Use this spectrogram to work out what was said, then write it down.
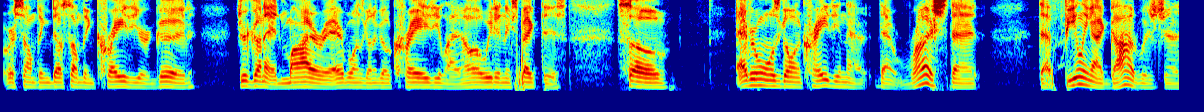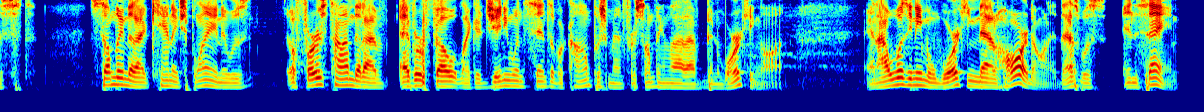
or something does something crazy or good, you're to admire it. Everyone's to go crazy, like, oh, we didn't expect this. So everyone was going crazy in that, that rush, that, that feeling I got was just something that I can't explain. It was a first time that I've ever felt like a genuine sense of accomplishment for something that I've been working on. And I wasn't even working that hard on it. That's what's insane.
